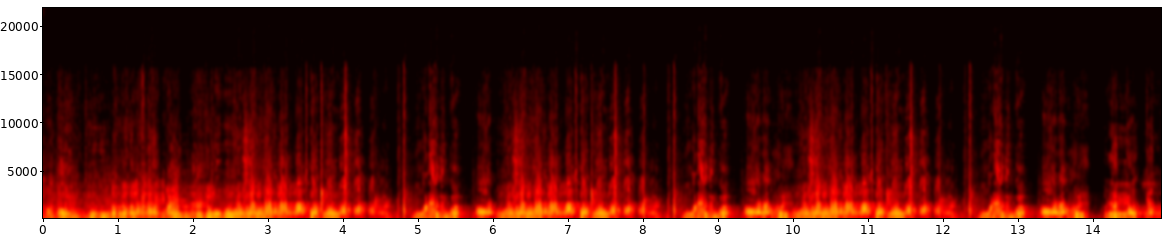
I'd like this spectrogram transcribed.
가까운 도보. 아유 야 도보. 도보. 아유, 뭐라는 거야? 도보. 아유, 뭐라는 거야? 하라고 빨리 도보. 아유, 뭐라는 거야? 하라고 그래. 끝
